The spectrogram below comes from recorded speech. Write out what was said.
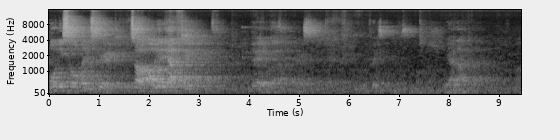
Body, soul, and spirit. So I'll leave it up to you. Go ahead. Praise. Praise. We are allowed. Oh,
